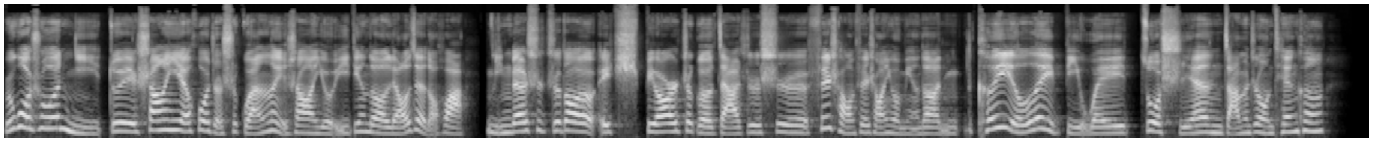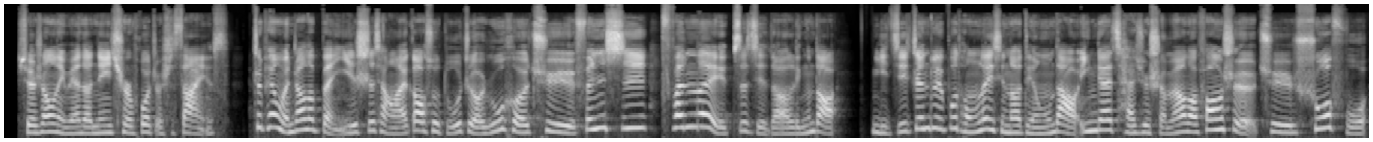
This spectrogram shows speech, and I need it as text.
如果说你对商业或者是管理上有一定的了解的话，你应该是知道 HBR 这个杂志是非常非常有名的。你可以类比为做实验，咱们这种天坑学生里面的 Nature 或者是 Science。这篇文章的本意是想来告诉读者如何去分析、分类自己的领导。以及针对不同类型的领导，应该采取什么样的方式去说服？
